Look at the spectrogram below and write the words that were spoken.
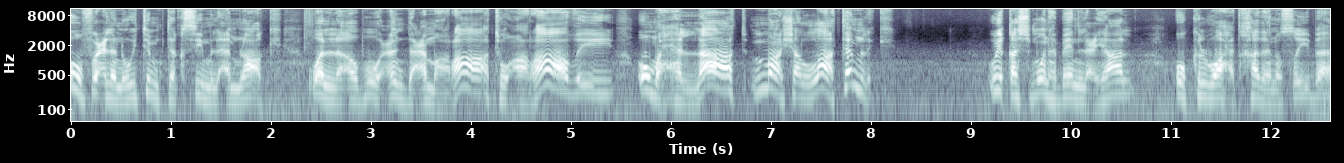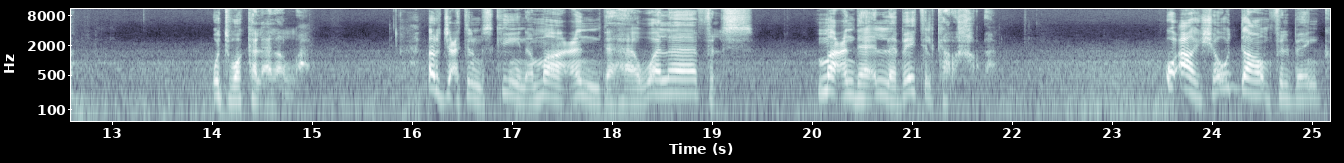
وفعلا ويتم تقسيم الأملاك ولا أبوه عنده عمارات وأراضي ومحلات ما شاء الله تملك. ويقسمونها بين العيال وكل واحد خذ نصيبه وتوكل على الله. رجعت المسكينة ما عندها ولا فلس ما عندها إلا بيت الكرخ هذا وعايشة وداهم في البنك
